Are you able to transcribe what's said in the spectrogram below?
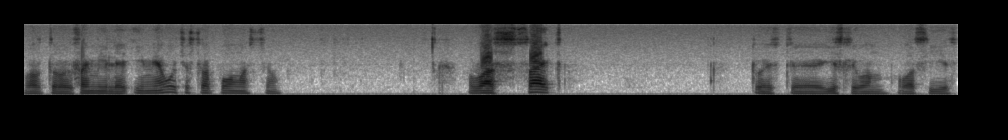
во второй фамилия, имя, отчество полностью, ваш сайт, то есть, э, если он у вас есть,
